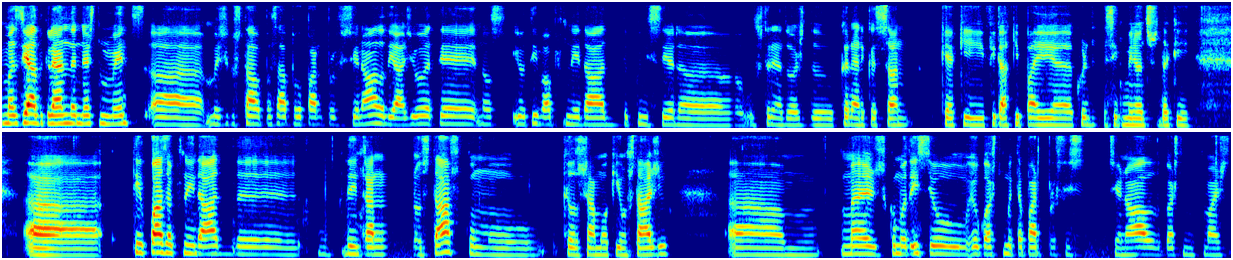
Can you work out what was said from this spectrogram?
demasiado grande neste momento, uh, mas gostava de passar pela parte profissional. Aliás, eu até não, eu tive a oportunidade de conhecer uh, os treinadores do Connecticut Sun, que é aqui, fica aqui para aí a 45 minutos daqui. Uh, tive quase a oportunidade de, de, entrar no staff, como que eles chamam aqui um estágio. mas como eu disse, eu, eu gosto muito da parte profissional, gosto muito mais,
